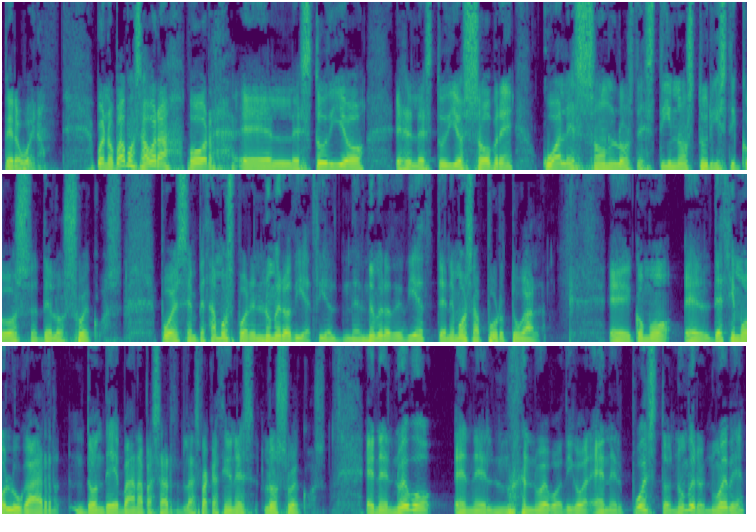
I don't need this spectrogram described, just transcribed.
pero bueno. Bueno, vamos ahora por el estudio, el estudio sobre cuáles son los destinos turísticos de los suecos. Pues empezamos por el número 10 y en el número de 10 tenemos a Portugal. eh, como el décimo lugar donde van a pasar las vacaciones los suecos. En el nuevo en el nuevo, digo, en el puesto número 9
